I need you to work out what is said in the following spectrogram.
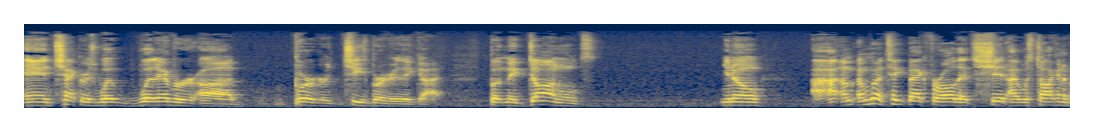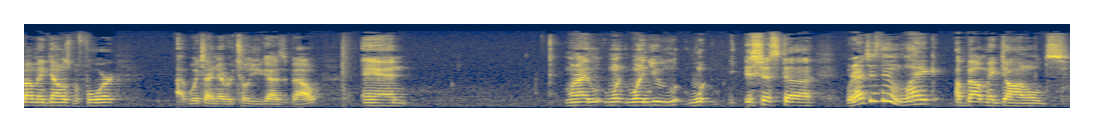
and Checkers with whatever uh, burger, cheeseburger they got. But McDonald's, you know, I, am I'm, I'm going to take back for all that shit I was talking about McDonald's before, uh, which I never told you guys about. And when I when, when you when, it's just uh what I just didn't like about McDonald's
